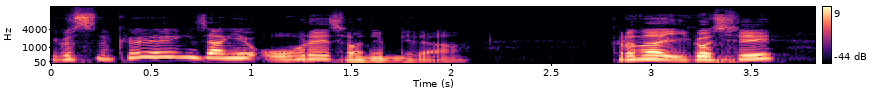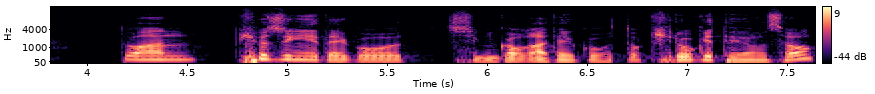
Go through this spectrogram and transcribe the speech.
이것은 굉장히 오래 전입니다. 그러나 이것이 또한 표징이 되고 증거가 되고 또 기록이 되어서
